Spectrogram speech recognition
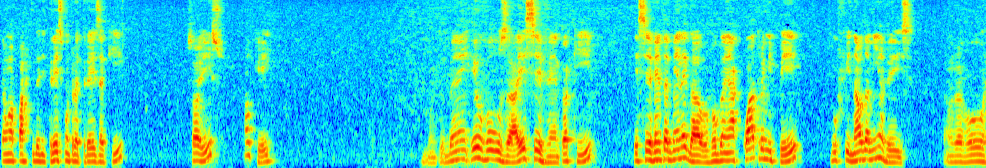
Então, uma partida de 3 contra 3 aqui. Só isso? Ok. Muito bem. Eu vou usar esse evento aqui. Esse evento é bem legal. Eu vou ganhar 4 MP no final da minha vez. Então, já vou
